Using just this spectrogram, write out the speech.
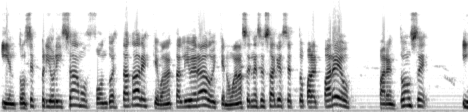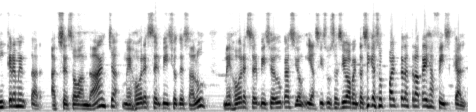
Y entonces priorizamos fondos estatales que van a estar liberados y que no van a ser necesarios excepto para el pareo, para entonces incrementar acceso a banda ancha, mejores servicios de salud, mejores servicios de educación y así sucesivamente. Así que eso es parte de la estrategia fiscal.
